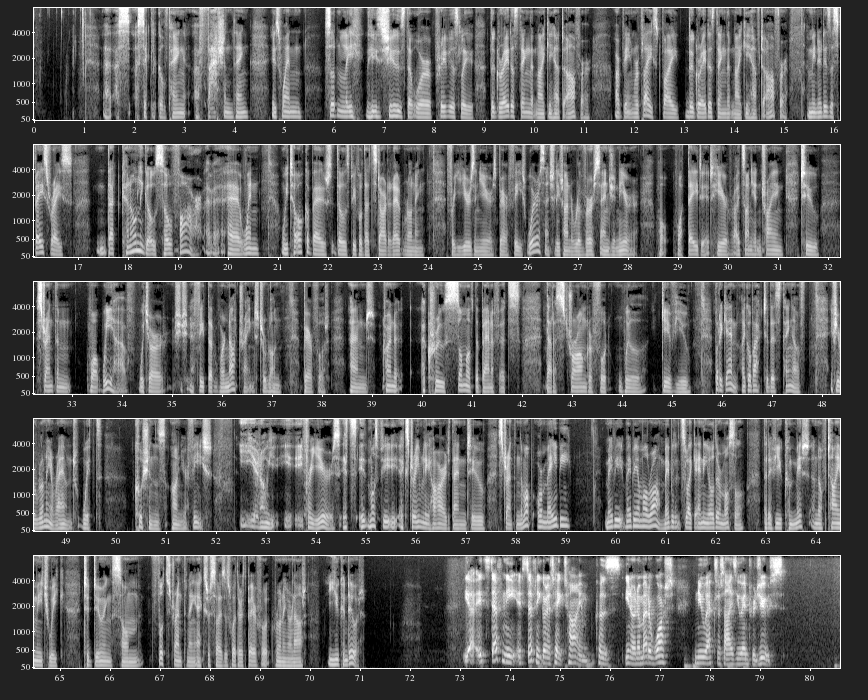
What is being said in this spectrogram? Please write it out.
a, a cyclical thing, a fashion thing, is when suddenly these shoes that were previously the greatest thing that Nike had to offer are being replaced by the greatest thing that Nike have to offer. I mean, it is a space race that can only go so far. Uh, uh, when we talk about those people that started out running for years and years bare feet, we're essentially trying to reverse engineer what what they did here, right, Sonia, and trying to strengthen what we have, which are feet that were not trained to run barefoot, and trying to accrue some of the benefits that a stronger foot will give you. But again, I go back to this thing of if you're running around with cushions on your feet, you know, for years, it's it must be extremely hard then to strengthen them up, or maybe maybe maybe I'm all wrong. Maybe it's like any other muscle that if you commit enough time each week to doing some foot strengthening exercises, whether it's barefoot running or not, you can do it. Yeah, it's definitely it's definitely going to take time because you know no matter what new exercise you introduce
